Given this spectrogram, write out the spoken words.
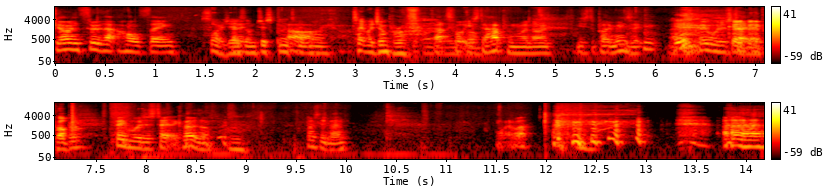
going through that whole thing, Sorry, And Jez. I'm just going to take, oh, my, take my jumper off. that's what used to happen when I used to play music. People would just Could have take been a problem. people would just take their clothes off. Mostly men. Whatever. uh,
